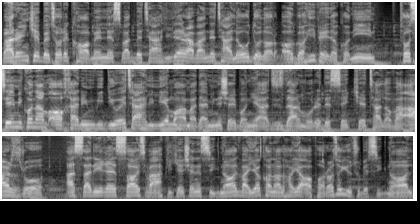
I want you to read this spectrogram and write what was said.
برای اینکه به طور کامل نسبت به تحلیل روند طلا و دلار آگاهی پیدا کنین توصیه می کنم آخرین ویدیو تحلیلی محمد امین شیبانی عزیز در مورد سکه طلا و ارز رو از طریق سایت و اپلیکیشن سیگنال و یا کانال های آپارات و یوتیوب سیگنال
